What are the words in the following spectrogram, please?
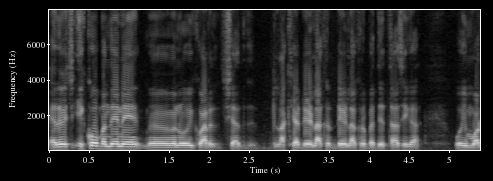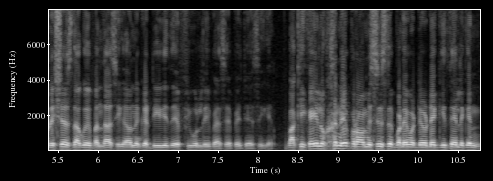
ਇਹਦੇ ਵਿੱਚ ਇੱਕੋ ਬੰਦੇ ਨੇ ਮੈਨੂੰ ਇੱਕ ਵਾਰ ਸ਼ਾਇਦ ਲੱਖ ਜਾਂ 1.5 ਲੱਖ 1.5 ਲੱਖ ਰੁਪਏ ਦਿੱਤਾ ਸੀਗਾ। ਕੋਈ ਮੌਰੀਸ਼ੀਅਸ ਦਾ ਕੋਈ ਬੰਦਾ ਸੀਗਾ, ਉਹਨੇ ਗੱਡੀ ਦੇ ਫਿਊਲ ਲਈ ਪੈਸੇ ਭੇਜੇ ਸੀਗੇ। ਬਾਕੀ ਕਈ ਲੋਕਾਂ ਨੇ ਪ੍ਰੋਮਿਸਿਸ ਤੇ ਬੜੇ ਵੱਡੇ ਵੱਡੇ ਕੀਤੇ, ਲੇਕਿਨ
